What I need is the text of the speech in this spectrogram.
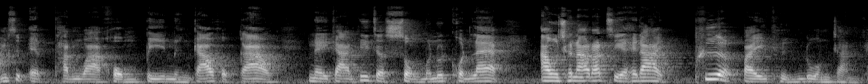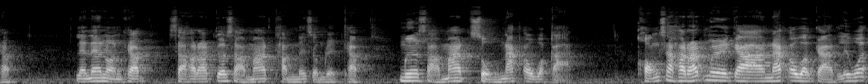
31 ธันวาคมปี 1969 ในการที่จะส่งมนุษย์คนแรก เอาชนะรัสเซียให้ได้ เพื่อไปถึงดวงจันทร์ครับ และแน่นอนครับสหรัฐก็สามารถทำได้สำเร็จครับ เมื่อสามารถส่งนักอวกาศ ของสหรัฐอเมริกานักอวกาศเรียกว่า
